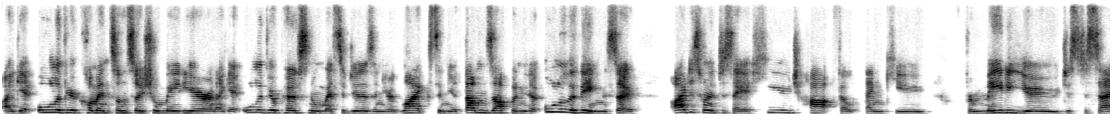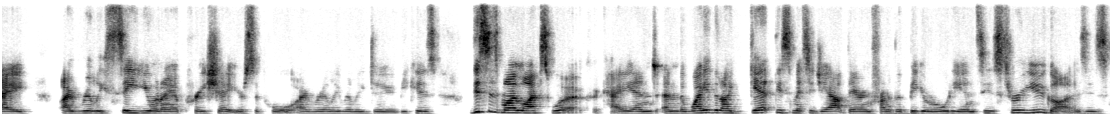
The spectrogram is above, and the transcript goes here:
I get all of your comments on social media and I get all of your personal messages and your likes and your thumbs up and all of the things. So I just wanted to say a huge heartfelt thank you from me to you, just to say, I really see you and I appreciate your support. I really, really do because this is my life's work, okay? And and the way that I get this message out there in front of a bigger audience is through you guys. Is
